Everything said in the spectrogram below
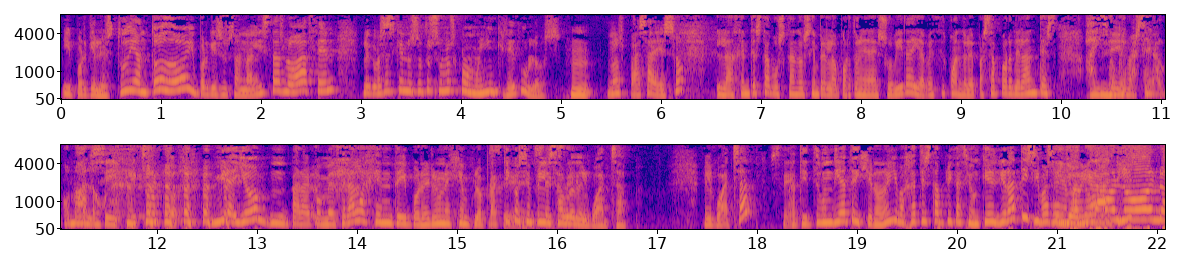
y porque lo estudian todo y porque sus analistas lo hacen. Lo que pasa es que nosotros somos como muy incrédulos. Hmm. ¿Nos pasa eso? La gente está buscando siempre la oportunidad de su vida y a veces cuando le pasa por delante es, ay, no, Sí. que va a ser algo malo. Sí, exacto. Mira, yo mm, para convencer a la gente y poner un ejemplo práctico Sí, siempre sí, les hablo del WhatsApp. ¿El WhatsApp? Sí. A ti un día te dijeron, oye, bájate esta aplicación que es gratis y vas a Y yo, llamar no, gratis. no, no.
